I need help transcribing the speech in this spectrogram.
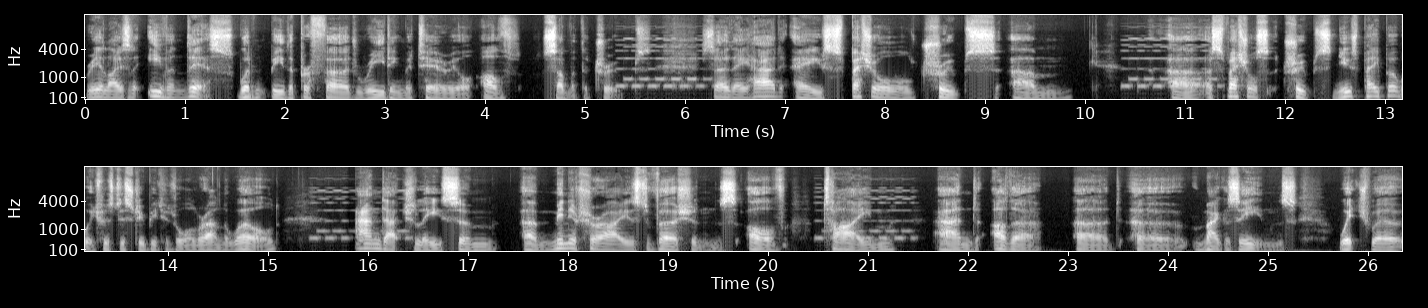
realized that even this wouldn't be the preferred reading material of some of the troops. So they had a special troops, um, uh, a special troops newspaper, which was distributed all around the world, and actually some uh, miniaturized versions of Time and other uh, uh, magazines, which were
